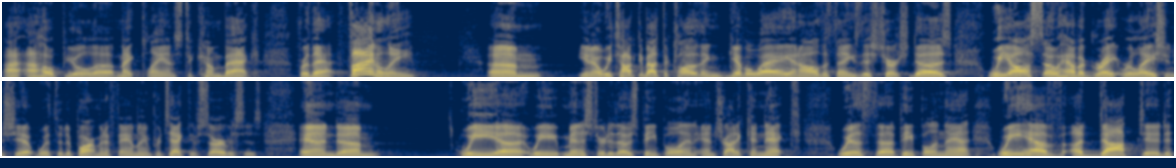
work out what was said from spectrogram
I, I hope you'll uh, make plans to come back for that. Finally, um, you know, we talked about the clothing giveaway and all the things this church does. We also have a great relationship with the Department of Family and Protective Services. And um, we, uh, we minister to those people and, and try to connect with uh, people in that. We have adopted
